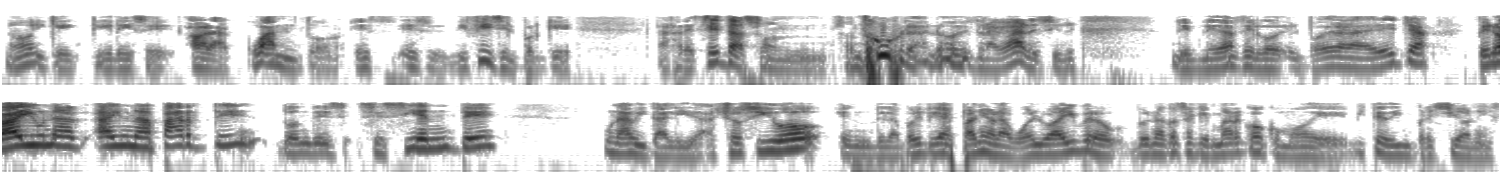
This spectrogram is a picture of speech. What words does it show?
¿no? Y que, que crece. Ahora, ¿cuánto? Es, es difícil porque las recetas son, son duras, ¿no? De tragar, es decir, le, le das el, poder a la derecha, pero hay una, hay una parte donde se, siente una vitalidad. Yo sigo en, de la política española, vuelvo ahí, pero veo una cosa que marco como de, viste, de impresiones.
